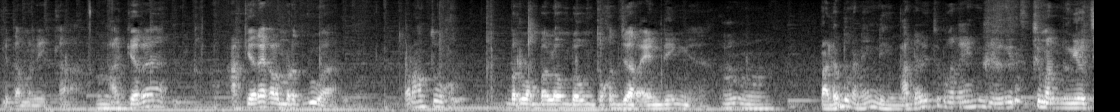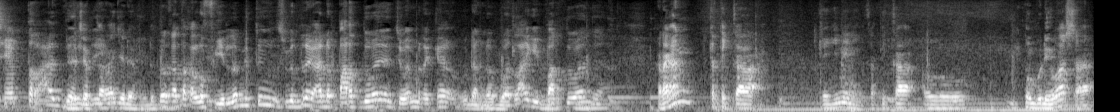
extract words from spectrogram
kita menikah Hmm. akhirnya akhirnya kalau menurut gua orang tuh berlomba-lomba untuk kejar endingnya Mm-mm. Padahal bukan ending. padahal itu bukan ending itu cuma new chapter aja New chapter aja hidup. Gua kata kalau film itu sebenarnya ada part 2 nya cuman mereka udah nggak buat lagi part 2 nya Karena kan ketika kayak gini nih, ketika lu tumbuh dewasa,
